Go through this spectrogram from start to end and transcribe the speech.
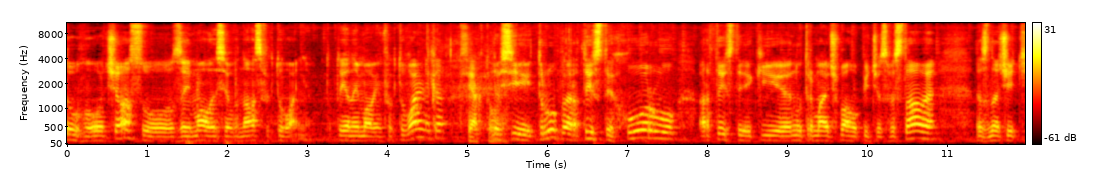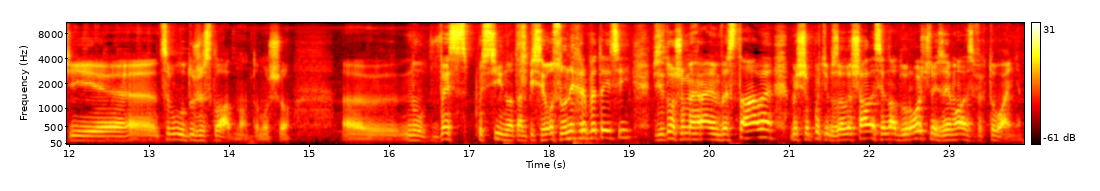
довгого часу займалися в нас фехтуванням. Тобто я наймав їм фехтувальника для всієї трупи, артисти хору, артисти, які ну, тримають шпагу під час вистави. Значить, і е, це було дуже складно, тому що. Е, Ну, весь постійно там після основних репетицій, після того, що ми граємо вистави, ми ще потім залишалися надурочно і займалися фехтуванням.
